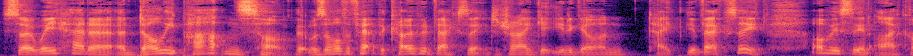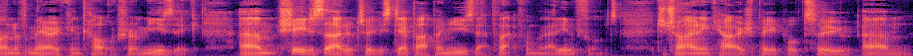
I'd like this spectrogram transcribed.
So we had a, a, Dolly Parton song that was all about the COVID vaccine to try and get you to go and take your vaccine. Obviously, an icon of American culture and music. Um, she decided to step up and use that platform and that influence to try and encourage people to um,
